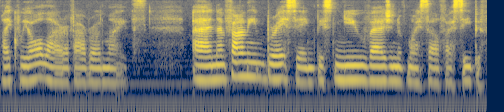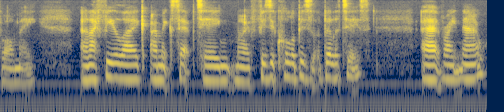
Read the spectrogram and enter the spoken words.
like we all are of our own lives. And I'm finally embracing this new version of myself I see before me. And I feel like I'm accepting my physical abilities uh, right now,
